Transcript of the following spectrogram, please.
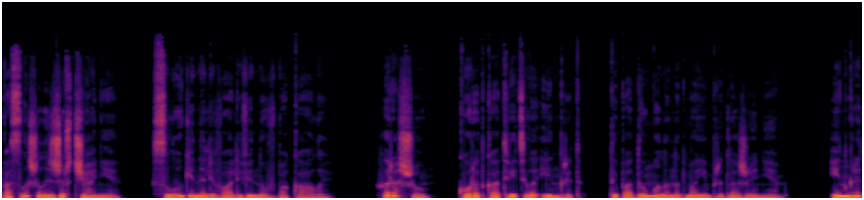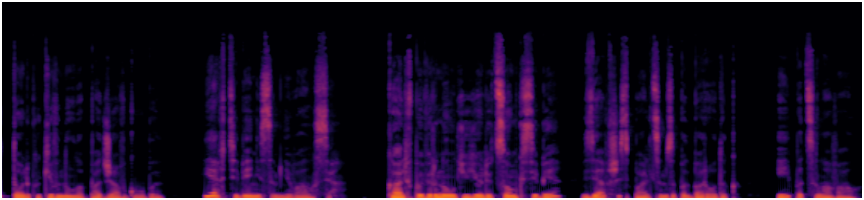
Послышалось журчание. Слуги наливали вино в бокалы. «Хорошо», — коротко ответила Ингрид. «Ты подумала над моим предложением?» Ингрид только кивнула, поджав губы. «Я в тебе не сомневался». Кальф повернул ее лицом к себе, взявшись пальцем за подбородок, и поцеловал.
